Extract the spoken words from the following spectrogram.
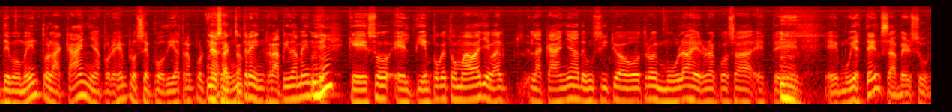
de momento la caña, por ejemplo, se podía transportar en un tren rápidamente, que eso, el tiempo que tomaba llevar la caña de un sitio a otro en mulas era una cosa este, eh, muy extensa versus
